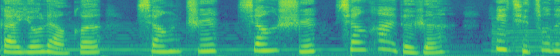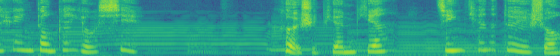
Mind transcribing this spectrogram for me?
该有两个相知、相识、相爱的人一起做的运动跟游戏。可是偏偏今天的对手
